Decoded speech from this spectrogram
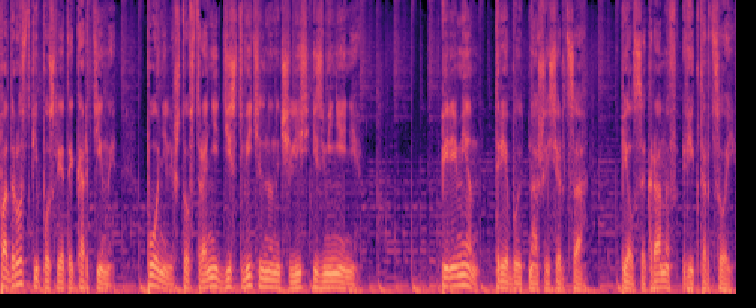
Подростки после этой картины поняли, что в стране действительно начались изменения – «Перемен требуют наши сердца», – пел с экранов Виктор Цой.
